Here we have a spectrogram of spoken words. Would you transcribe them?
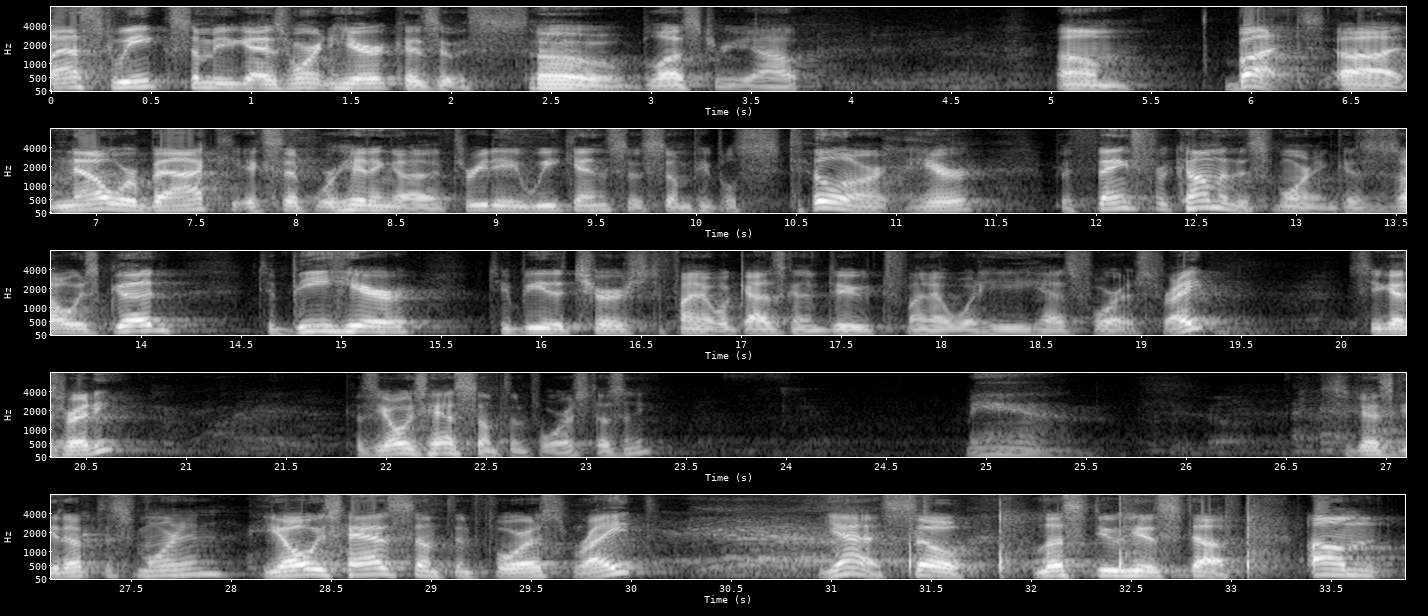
Last week, some of you guys weren't here because it was so blustery out. Um, but uh, now we're back, except we're hitting a three day weekend, so some people still aren't here. But thanks for coming this morning because it's always good to be here, to be the church, to find out what God's going to do, to find out what He has for us, right? So, you guys ready? Because He always has something for us, doesn't He? Man. Did you guys get up this morning? He always has something for us, right? Yeah, so let's do His stuff. Um,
